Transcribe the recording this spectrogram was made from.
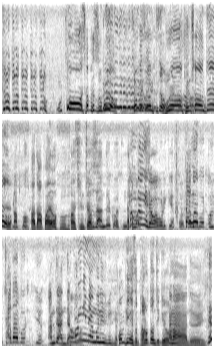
들어 들어 들어 들어 들어. 오 잡혔어 뭐야 잡혔어 잡혔어 우와 괜찮은데 나빠 아 나빠 요? 아 진짜? 사이즈 안될 것 같은데 한 방에 잡아버릴게요. 잡아버 어, 잡아버 안돼 안돼. 빵님이 한 번 해주세요. pumping해서 바로 던질게요 하나 둘 셋.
